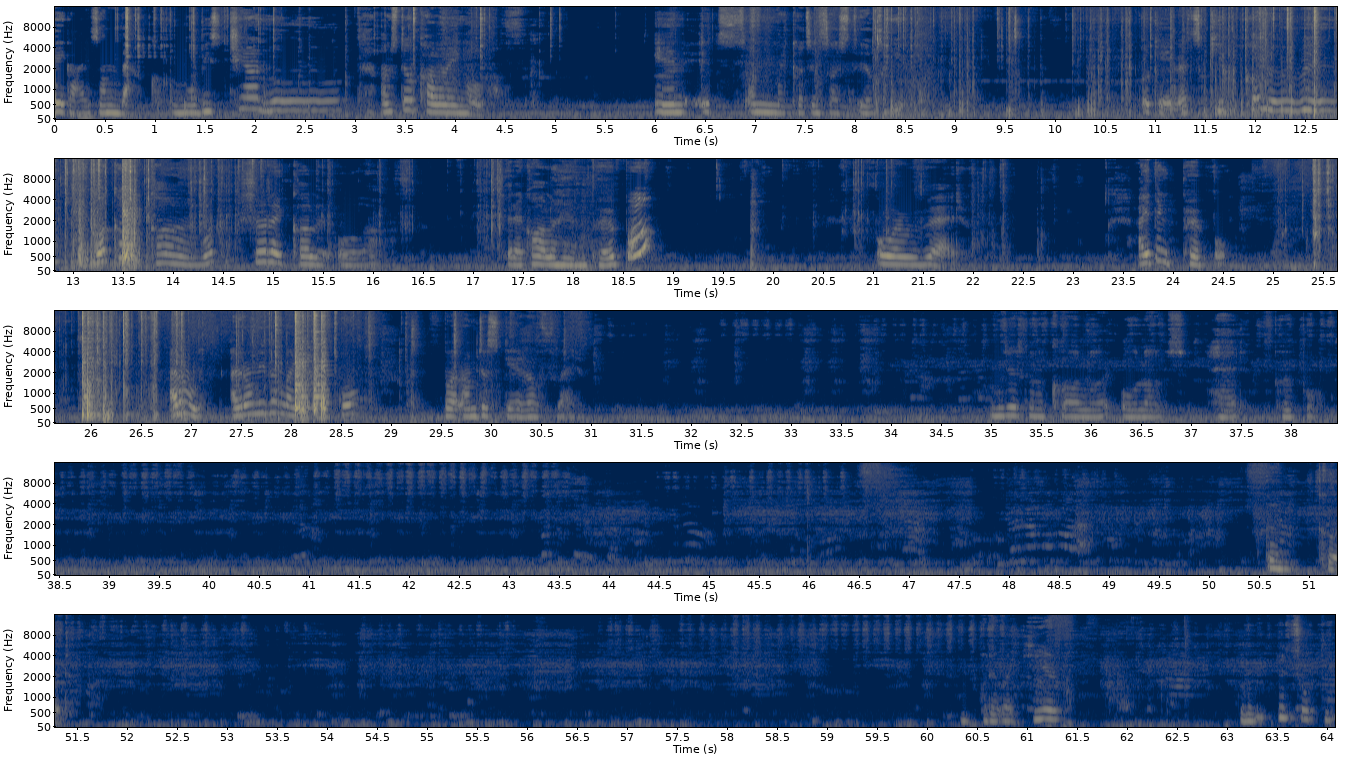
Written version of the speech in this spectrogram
Hey guys, I'm back on Moby's channel. I'm still coloring Olaf. And it's on my cousin's side still here. Okay, let's keep coloring. What color color? What should I color Olaf? Should I color him purple? Or red? I think purple. I don't I don't even like purple but I'm just scared of red. I'm just gonna color Olaf's head purple. Um, Good. Here. It's so cute.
